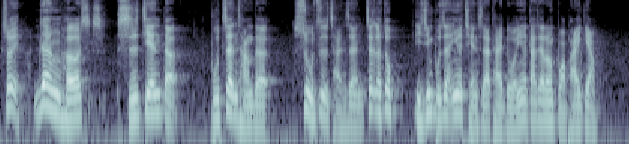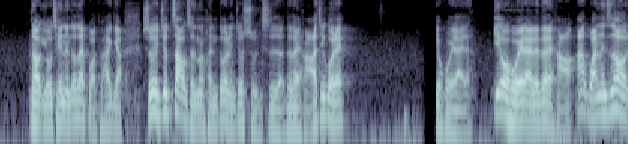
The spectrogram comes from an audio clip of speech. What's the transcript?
所以任何时间的不正常的数字产生，这个都已经不正，因为钱实在太多，因为大家都保拍掉，然后有钱人都在保拍掉，所以就造成了很多人就损失了，对不对？好啊，结果呢？又回来了，又回来了，对，好啊，完了之后，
